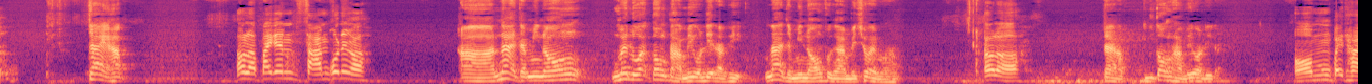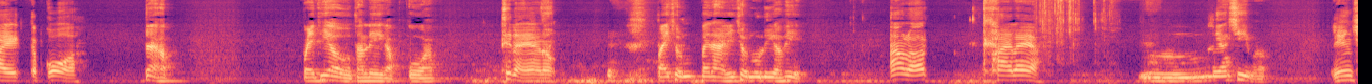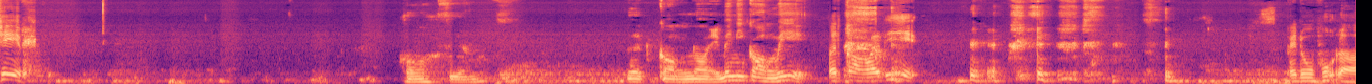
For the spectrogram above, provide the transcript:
ใช่ครับ เอาเหรอไปกันสามคนเองเหรอ อ่า น่าจะมีน้อง ไม่รู้ว่าต้องถามพี่วลิตอะพี่ น่าจะมีน้องฝึกงานไปช่วยมั้งครับเอาเหรอ ใช่ครับ ต้องถามพี่วลิตอะอ๋อมึงไปถ่ายกับโกเหรอ ใช่ครับ ไปเที่ยวทะเลกับโกครับ ที่ไหนอะน้อง ไปชนไปถ่ายที่ชนบุรีครับพี่เอาเหรอถ่ายอะไรอะอืมเลี้ยงชีพครับเลี้ยงชีพโอ้เสียง เปิดกล่องหน่อย ไม่มีกล่องพี่ เปิดกล่องเลยพี่ ไปดูพุเหรอ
